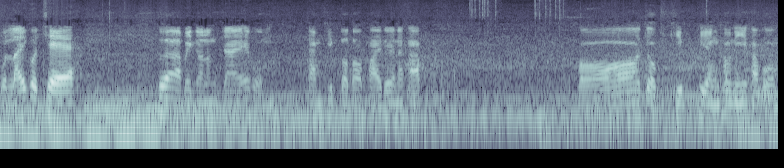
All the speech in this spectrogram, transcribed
กดไลค์กดแชร์ เพื่อเป็นกำลังใจให้ผมทำคลิปต่อๆไปด้วยนะครับ ขอจบคลิปเพียงเท่านี้ครับผม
